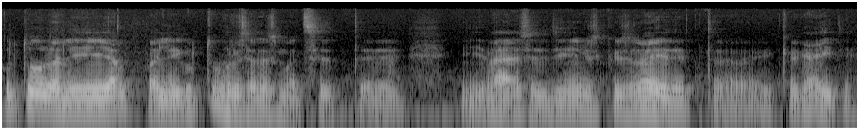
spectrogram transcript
kultuur oli jalgpallikultuur selles mõttes, et äh, nii vähesed inimesed, kui seal olid, et äh, ikka käidi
